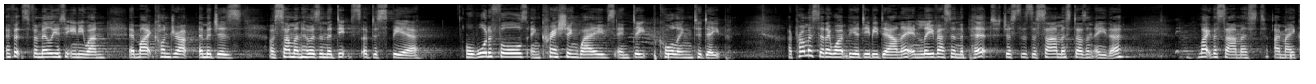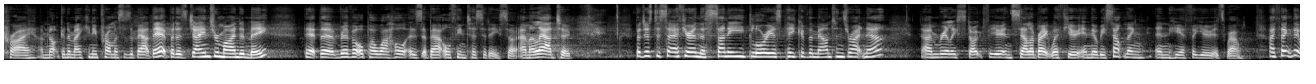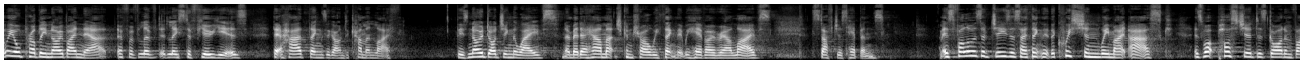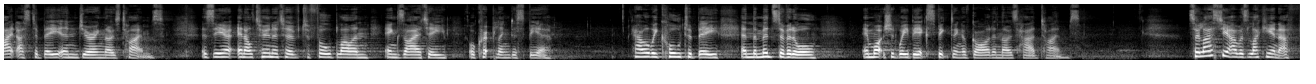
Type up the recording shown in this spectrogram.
If it's familiar to anyone, it might conjure up images of someone who is in the depths of despair, or waterfalls and crashing waves and deep calling to deep. I promise that I won't be a Debbie Downer and leave us in the pit, just as the psalmist doesn't either like the psalmist, I may cry. I'm not going to make any promises about that, but as James reminded me, that the river o Pāwaho is about authenticity, so I'm allowed to. But just to say, if you're in the sunny, glorious peak of the mountains right now, I'm really stoked for you and celebrate with you, and there'll be something in here for you as well. I think that we all probably know by now, if we've lived at least a few years, that hard things are going to come in life. There's no dodging the waves. No matter how much control we think that we have over our lives, stuff just happens. As followers of Jesus, I think that the question we might ask is what posture does God invite us to be in during those times? Is there an alternative to full blown anxiety or crippling despair? How are we called to be in the midst of it all? And what should we be expecting of God in those hard times? So last year I was lucky enough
